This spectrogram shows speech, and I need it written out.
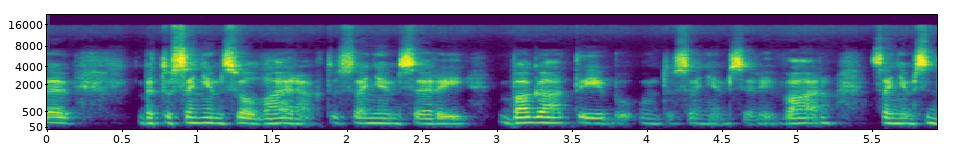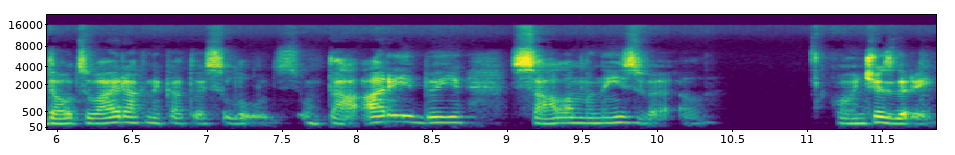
tevi, bet tu saņemsi vēl vairāk. Tu saņemsi arī bagātību, un tu saņemsi arī varu, saņemsi daudz vairāk nekā tu esi lūdzis. Un tā arī bija Salamana izvēle ko viņš izdarīja.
